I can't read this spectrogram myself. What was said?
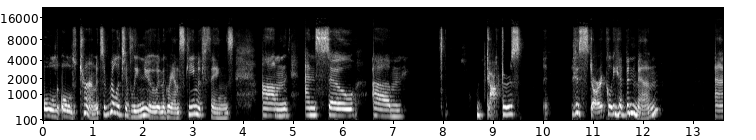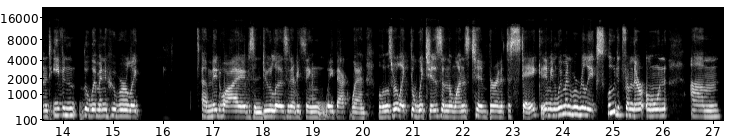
old old term it's a relatively new in the grand scheme of things um, and so um, doctors historically have been men and even the women who were like uh, midwives and doulas and everything way back when. Well, those were like the witches and the ones to burn at the stake. I mean, women were really excluded from their own um,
